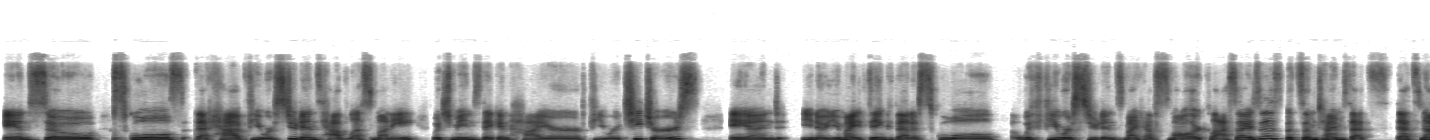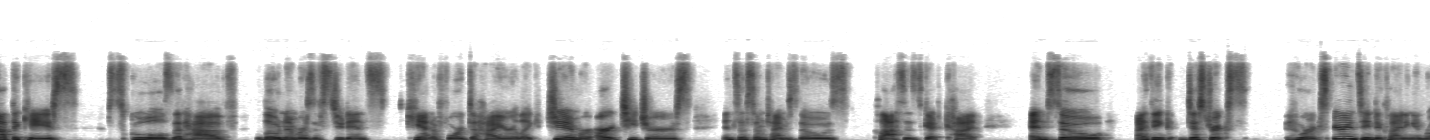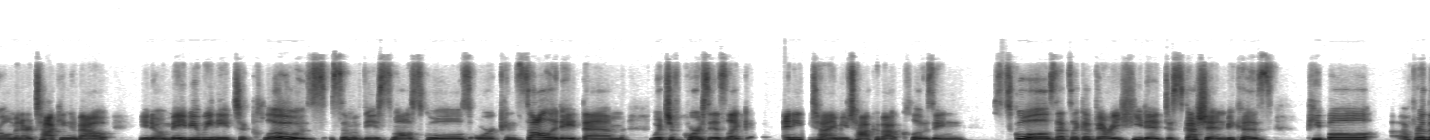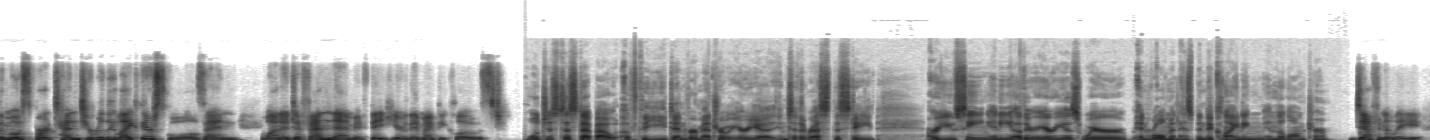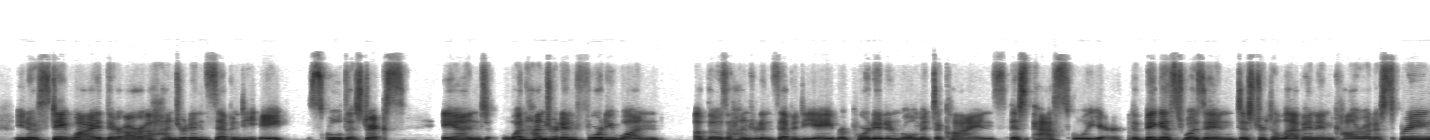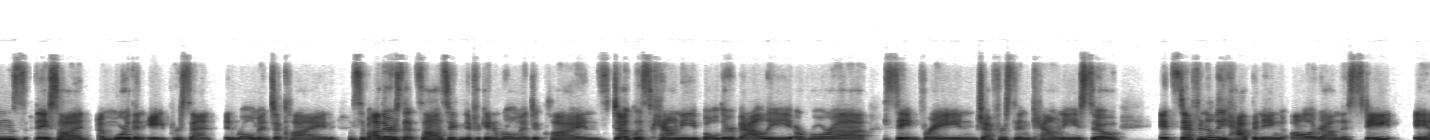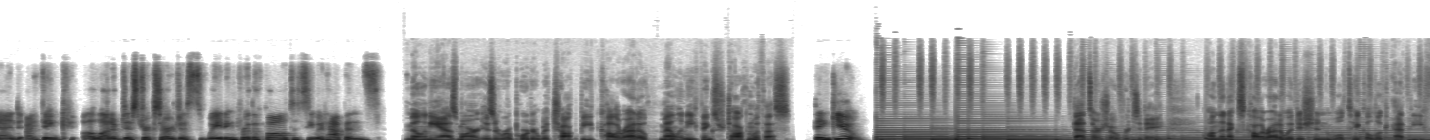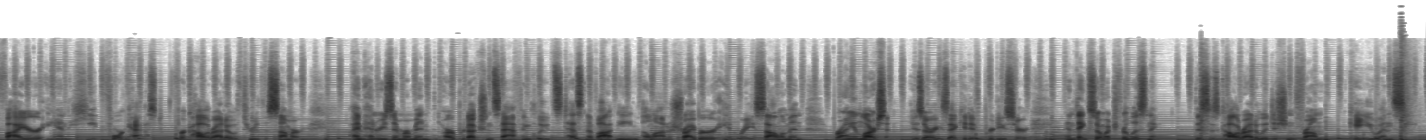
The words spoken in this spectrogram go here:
And so schools that have fewer students have less money, which means they can hire fewer teachers. And you know, you might think that a school with fewer students might have smaller class sizes, but sometimes that's that's not the case. Schools that have low numbers of students can't afford to hire like gym or art teachers. And so sometimes those classes get cut. And so I think districts who are experiencing declining enrollment are talking about, you know, maybe we need to close some of these small schools or consolidate them, which of course is like anytime you talk about closing schools, that's like a very heated discussion because people uh, for the most part, tend to really like their schools and want to defend them if they hear they might be closed. Well, just to step out of the Denver metro area into the rest of the state, are you seeing any other areas where enrollment has been declining in the long term? Definitely. You know, statewide, there are 178 school districts, and 141 of those 178 reported enrollment declines this past school year. The biggest was in District 11 in Colorado Springs. They saw a more than 8% enrollment decline. Some others that saw significant enrollment declines Douglas County, Boulder Valley, Aurora, St. Vrain, Jefferson County. So it's definitely happening all around the state. And I think a lot of districts are just waiting for the fall to see what happens. Melanie Asmar is a reporter with Chalkbeat Colorado. Melanie, thanks for talking with us. Thank you. That's our show for today. On the next Colorado edition, we'll take a look at the fire and heat forecast for Colorado through the summer. I'm Henry Zimmerman. Our production staff includes Tess Novotny, Alana Schreiber, and Rae Solomon. Brian Larson is our executive producer. And thanks so much for listening. This is Colorado Edition from KUNC.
